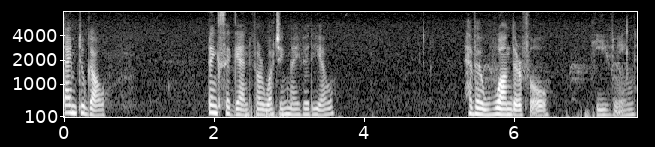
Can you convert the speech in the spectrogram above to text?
time to go. Thanks again for watching my video. Have a wonderful evening.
